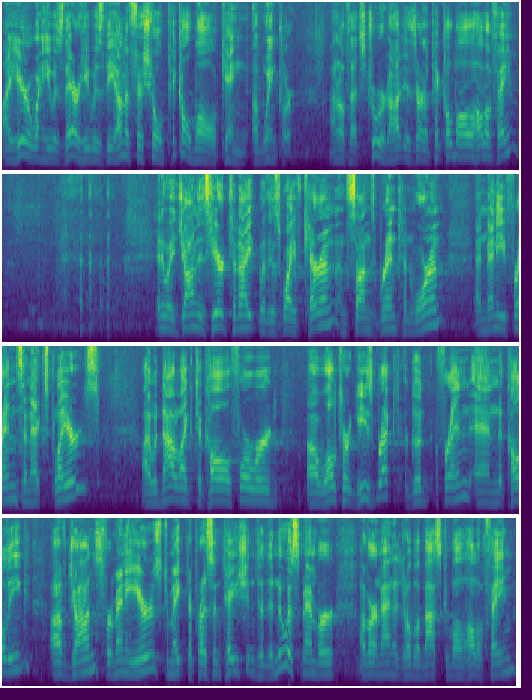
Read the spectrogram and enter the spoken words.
I hear when he was there, he was the unofficial pickleball king of Winkler. I don't know if that's true or not. Is there a pickleball Hall of Fame? anyway, John is here tonight with his wife Karen and sons Brent and Warren, and many friends and ex players. I would now like to call forward uh, Walter Giesbrecht, a good friend and colleague of John's for many years, to make the presentation to the newest member of our Manitoba Basketball Hall of Fame,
